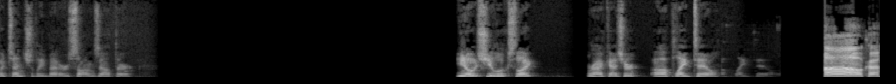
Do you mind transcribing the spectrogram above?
potentially better songs out there. You know what she looks like? Ratcatcher? Uh Plague Tale. Oh, okay.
